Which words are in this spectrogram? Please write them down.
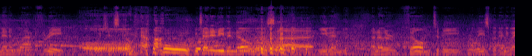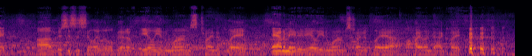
Men in Black 3, which has come out, which I didn't even know was uh, even another film to be released. But anyway, um, there's just a silly little bit of alien worms trying to play, animated alien worms trying to play a, a Highland bagpipe.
